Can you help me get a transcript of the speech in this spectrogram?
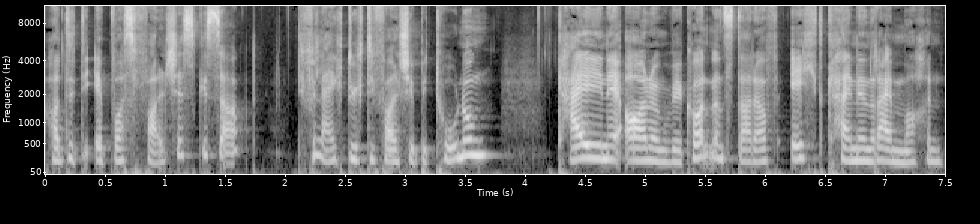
Hatte die App was Falsches gesagt? Vielleicht durch die falsche Betonung? Keine Ahnung, wir konnten uns darauf echt keinen Reim machen.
